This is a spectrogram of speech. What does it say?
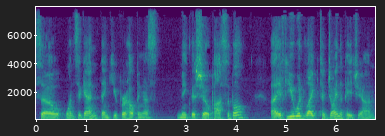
So once again, thank you for helping us make this show possible. Uh, if you would like to join the Patreon,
